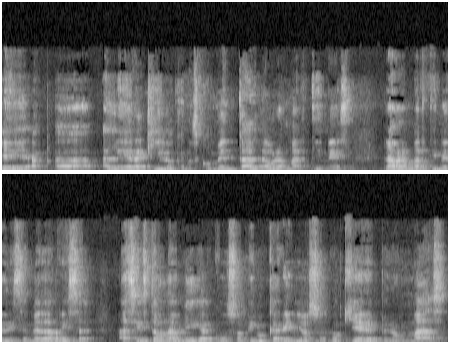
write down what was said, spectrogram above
eh, a, leer aquí lo que nos comenta Laura Martínez. Laura Martínez dice, me da risa, así está una amiga con su amigo cariñoso, lo quiere, pero más,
